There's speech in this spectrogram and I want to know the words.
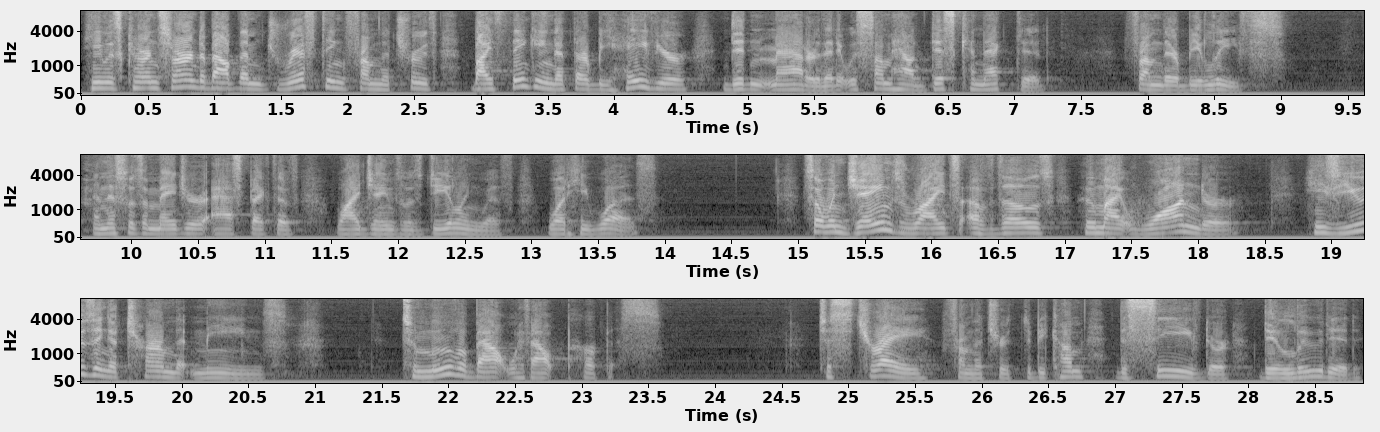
He was concerned about them drifting from the truth by thinking that their behavior didn't matter, that it was somehow disconnected from their beliefs. And this was a major aspect of why James was dealing with what he was. So when James writes of those who might wander, he's using a term that means to move about without purpose, to stray from the truth, to become deceived or deluded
